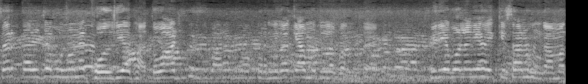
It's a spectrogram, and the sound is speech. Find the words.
सर कल जब उन्होंने खोल दिया था तो आज फिर दोबारा ब्लॉक करने का क्या मतलब बनता है फिर ये बोलेंगे किसान हंगामा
